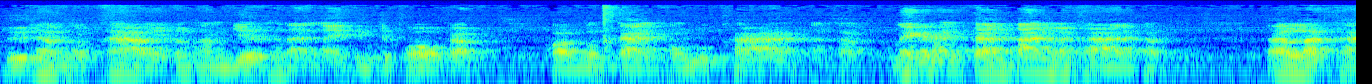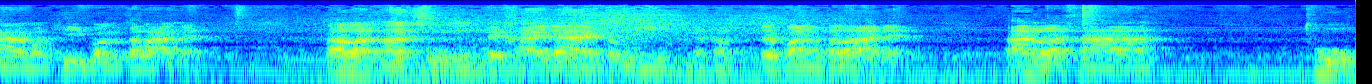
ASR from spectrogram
หรือทำกับข้าวต้องทำเยอะขนาดไหนถึงจะพอกับความต้องการของลูกค้านะครับแม้กระทั่งการตั้งราคานะครับตั้งราคาบางทีบางตลาดเนี่ยตั้งราคาสูงแต่ขายได้ก็มีนะครับ แต่บางตลาดเนี่ยตั้งราคาถูก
